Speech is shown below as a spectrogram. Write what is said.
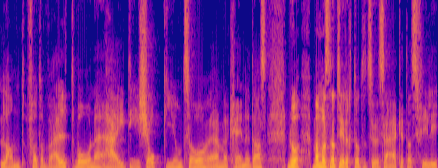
Land der Welt wohnen, Heidi, Schocki und so, ja, wir kennen das. Nur, man muss natürlich dazu sagen, dass viele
